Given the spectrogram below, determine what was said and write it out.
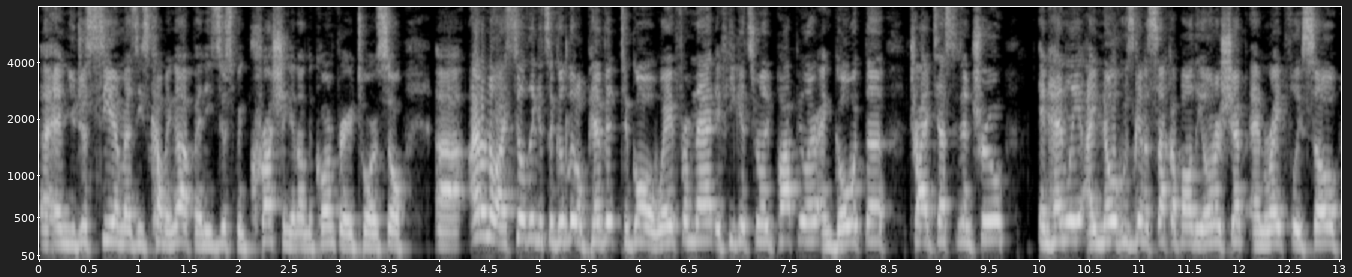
Uh, and you just see him as he's coming up, and he's just been crushing it on the Corn Ferry Tour. So uh, I don't know. I still think it's a good little pivot to go away from that if he gets really popular and go with the tried, tested, and true in Henley. I know who's going to suck up all the ownership, and rightfully so.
